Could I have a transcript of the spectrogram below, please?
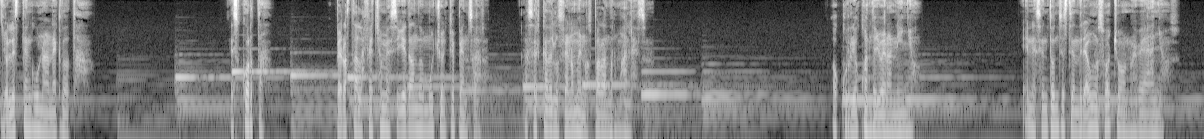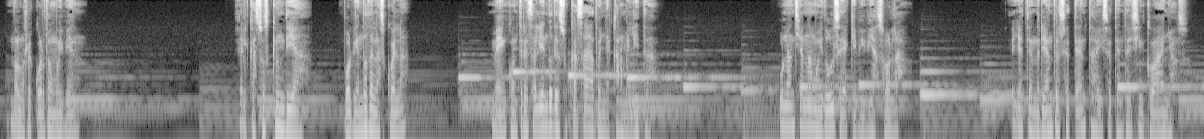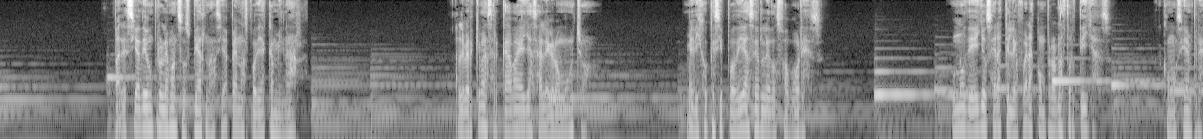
Yo les tengo una anécdota. Es corta, pero hasta la fecha me sigue dando mucho en qué pensar acerca de los fenómenos paranormales. Ocurrió cuando yo era niño. En ese entonces tendría unos 8 o 9 años, no lo recuerdo muy bien. El caso es que un día, volviendo de la escuela, me encontré saliendo de su casa a doña Carmelita, una anciana muy dulce que vivía sola. Ella tendría entre 70 y 75 años. Padecía de un problema en sus piernas y apenas podía caminar. Al ver que me acercaba ella se alegró mucho. Me dijo que si podía hacerle dos favores. Uno de ellos era que le fuera a comprar las tortillas, como siempre.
